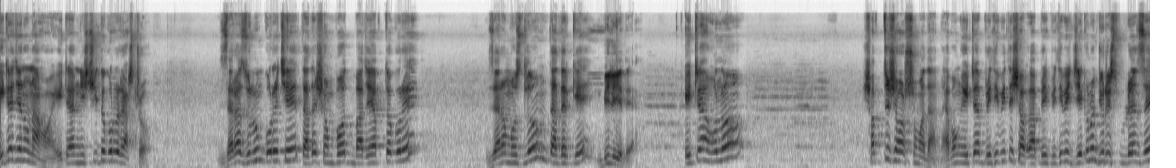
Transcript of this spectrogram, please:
এইটা যেন না হয়, এটা নিশ্চিত করবে রাষ্ট্র। যারা জুলুম করেছে, তাদের সম্পদ বাজেয়াপ্ত করে যারা মুসলিম, তাদেরকে বিলিয়ে দেয়া। এটা হলো সবচেয়ে সহজ সমাধান এবং এটা পৃথিবীতে সব আপনি পৃথিবীর যে কোনো জুরিস্টুডেন্সে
